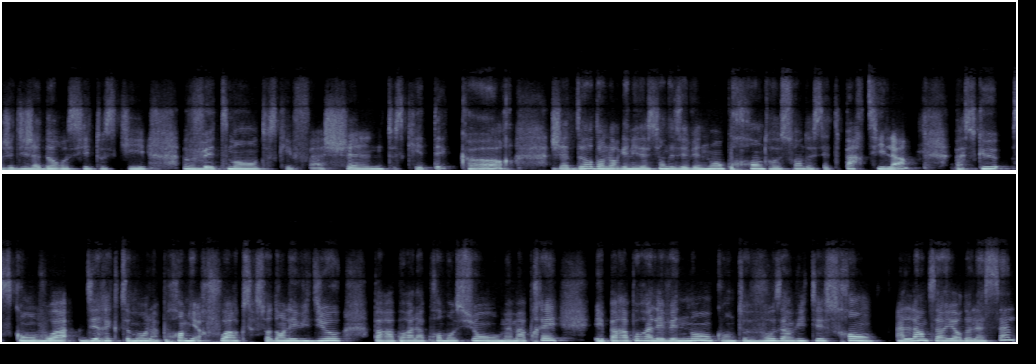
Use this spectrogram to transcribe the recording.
J'ai dit j'adore aussi tout ce qui est vêtements, tout ce qui est fashion, tout ce qui est décor. J'adore dans l'organisation des événements prendre soin de cette partie-là parce que ce qu'on voit directement la première fois, que ce soit dans les vidéos, par rapport à la promotion ou même après, et par rapport à l'événement, quand vos invités seront à l'intérieur de la salle,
